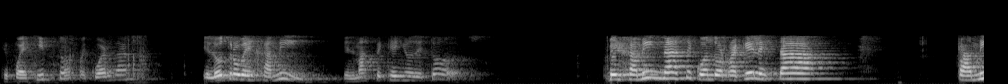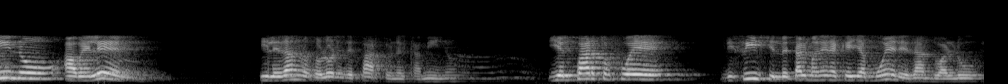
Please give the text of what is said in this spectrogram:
que fue a Egipto, ¿recuerdan? El otro Benjamín, el más pequeño de todos. Benjamín nace cuando Raquel está camino a Belén y le dan los dolores de parto en el camino. Y el parto fue difícil de tal manera que ella muere dando a luz.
